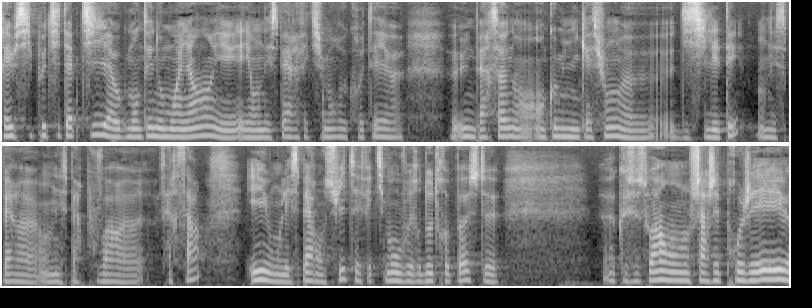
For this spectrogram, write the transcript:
réussit petit à petit à augmenter nos moyens et, on espère effectivement recruter euh, une personne en, communication euh, d'ici l'été. On espère, euh, pouvoir faire ça et on l'espère ensuite effectivement ouvrir d'autres postes que ce soit en chargé de projet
